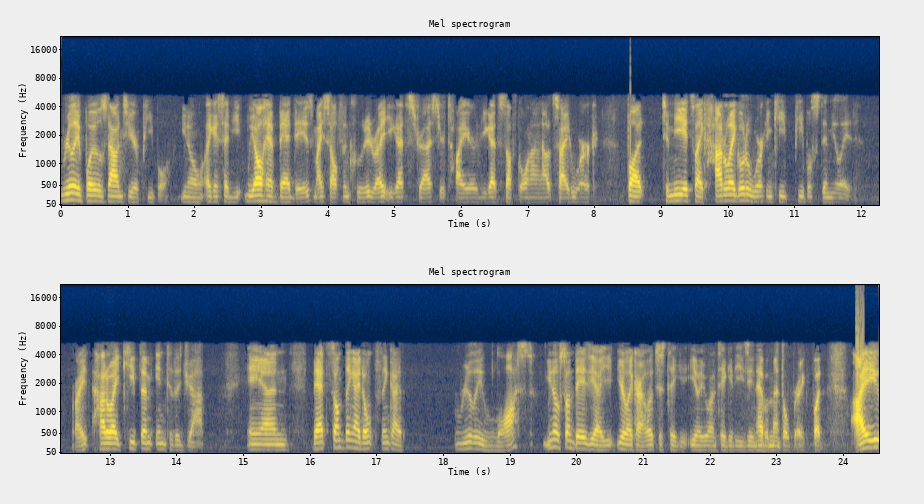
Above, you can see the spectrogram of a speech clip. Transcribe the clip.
really boils down to your people. You know, like I said, we all have bad days, myself included, right? You got stress, you're tired, you got stuff going on outside work. But to me, it's like, how do I go to work and keep people stimulated, right? How do I keep them into the job? And that's something I don't think I've really lost. You know, some days, yeah, you're like, all right, let's just take it. You know, you want to take it easy and have a mental break. But I,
